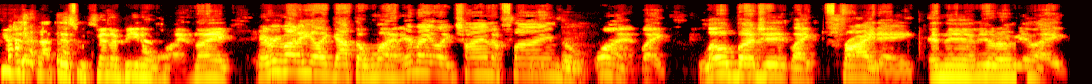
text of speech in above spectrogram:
You just got this was finna be the one. Like everybody like got the one. Everybody like trying to find the one. Like low budget, like Friday, and then you know what I mean, like.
